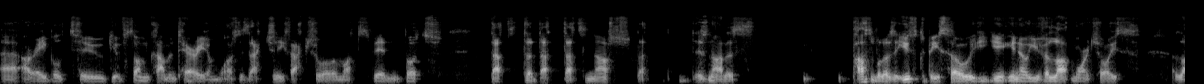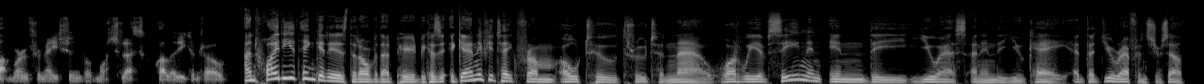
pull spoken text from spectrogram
uh, are able to give some commentary on what is actually factual and what's been but that's that, that that's not that is not as possible as it used to be so you, you know you've a lot more choice a lot more information, but much less quality control. And why do you think it is that over that period? Because again, if you take from 02 through to now, what we have seen in, in the US and in the UK uh, that you referenced yourself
